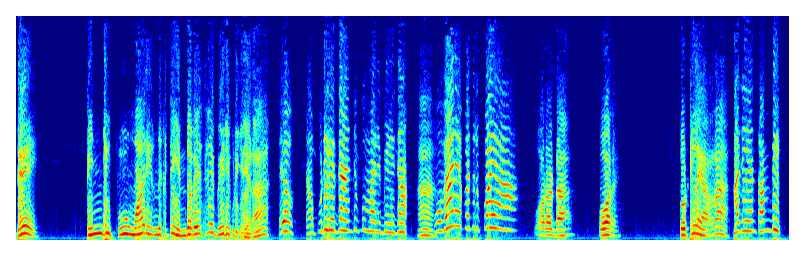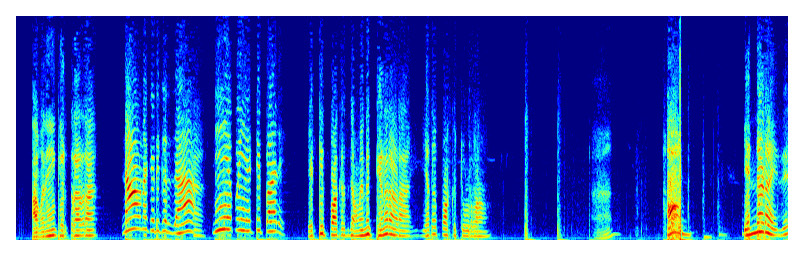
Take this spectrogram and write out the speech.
டேய் பிஞ்சு பூ மாதிரி இருந்துகிட்டு இந்த வயசுலயே பீடி குடிக்கிறியாடா? ஐயோ நான் புடிக்கிறது அஞ்சு குமாரி பீடி தான். ஆ, உன் வேலையை பார்த்துட்டு போயா? போறேன்டா போறேன். தொட்டில யாரா அது என் தம்பி. அவனையும் அவனை கெடுக்கிறதா. நீயே போய் எட்டி பாரு. எட்டி பாக்குறதுக்கு அவன் என்ன கிணறாடா? எதை பார்க்க சொல்றான்! என்னடா இது?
